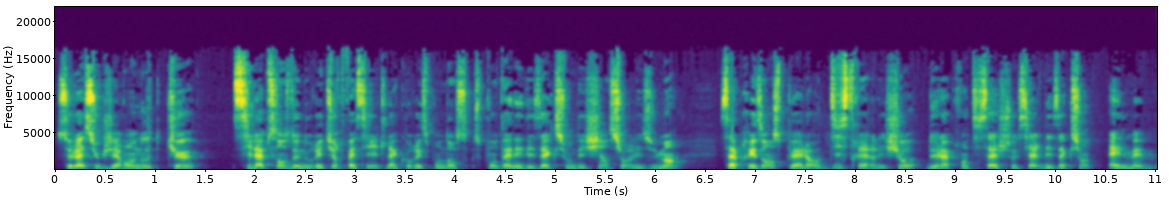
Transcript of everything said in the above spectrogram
Cela suggère en outre que, si l'absence de nourriture facilite la correspondance spontanée des actions des chiens sur les humains, sa présence peut alors distraire les chiots de l'apprentissage social des actions elles-mêmes.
